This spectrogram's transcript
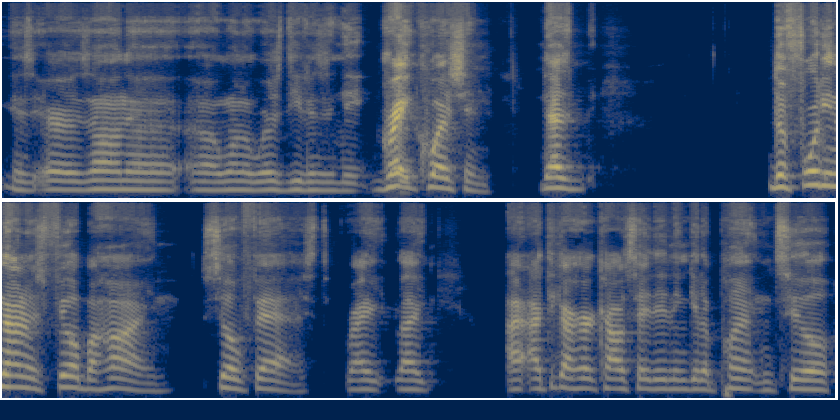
against Arizona? Uh, one of the worst defenses in the league. Great question. That's the 49ers fell behind so fast, right? Like I, I think I heard Kyle say they didn't get a punt until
